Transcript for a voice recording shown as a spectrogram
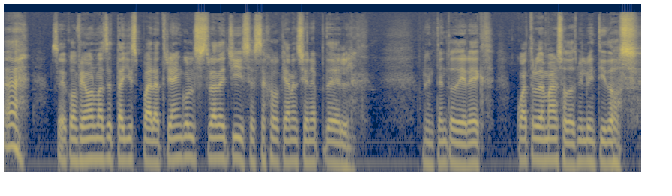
ah, se confirmaron más detalles para Triangle Strategies, este juego que ya mencioné del Nintendo Direct. 4 de marzo de 2022.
